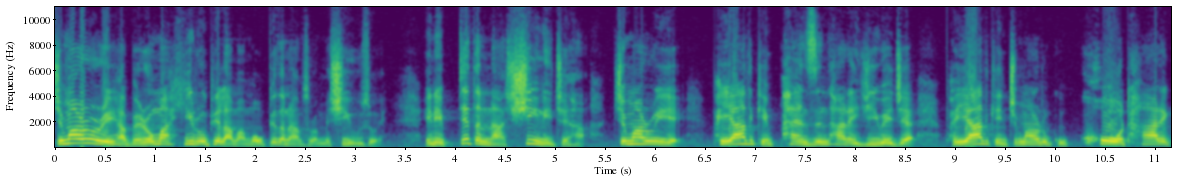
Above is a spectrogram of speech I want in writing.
ကျမတို့တွေဟာဘယ်တော့မှ hero ဖြစ်လာမှာမဟုတ်ပြဿနာဆိုတာမရှိဘူးဆိုရင်ဒီနေ့ပြဿနာရှိနေခြင်းဟာကျမတို့ရဲ့ ဖရာသခင်ဖန်ဆင်းထားတဲ့ရည်ရွယ်ချက်ဖရာသခင်ကျမတို့ကိုခေါ်ထားတဲ့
